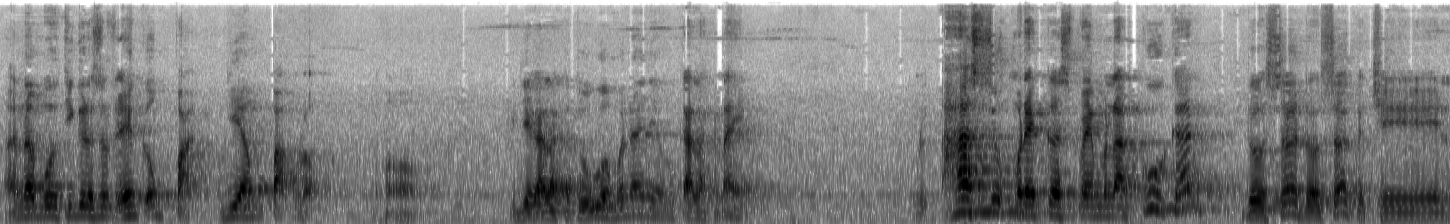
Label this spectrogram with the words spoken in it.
Nombor tiga dosa yang keempat. Dia empat pula. Oh. Dia kalah keturun benarnya. Kalah kenaik. Hasut mereka supaya melakukan dosa-dosa kecil.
